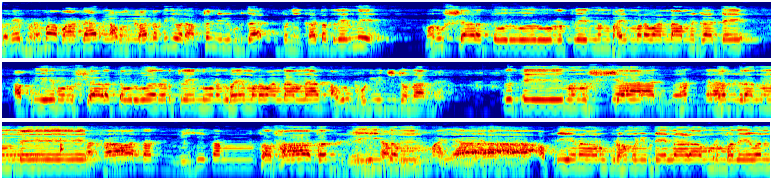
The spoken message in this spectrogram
உடனே பிரம்மா பார்த்தார். அவன் காட்டத்துக்கு ஒரு அர்த்தம் சொல்லி கொடுத்தார். இப்ப நீ காட்டத்துல இருந்து மனுஷாலத்தை ஒரு வேறு ஒரு இடத்துல இருந்தும் பயம் வர வேண்டாம்னு காட்டு. அப்படியே மனுஷாலத்தை ஒரு வேறு இடத்துல இருந்து உனக்கு பயம் வர வேண்டாம்னார். அவரும் பொடி வச்சு சொன்னார்கள் அப்படியே நான் அனுகிரகம் பண்ணிவிட்டேன். நாளாம் பிரம்மதேவன்.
